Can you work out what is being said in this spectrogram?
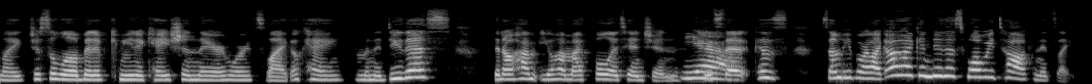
Like just a little bit of communication there where it's like, okay, I'm going to do this. Then I'll have, you'll have my full attention. Yeah. Instead, cause some people are like, oh, I can do this while we talk. And it's like,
